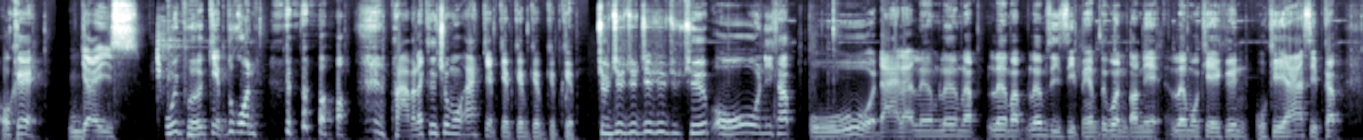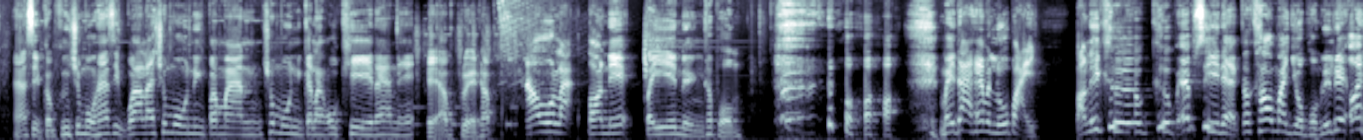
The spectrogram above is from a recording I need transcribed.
โอเค yes อุ้ยเผลอเก็บทุกคน ผ่านมาแล้วครึ่งชั่วโมงอะเก็บเก็บเก็บเก็บเก็บเก็บชุบชุบชุบชุบชุบชุบโอ้นี่ครับโอ้ได้แล้วเริ่มเริ่มแล้วเริ่มแบบเริ่ม 40นะครับทุกคนตอนนี้เริ่มโอเคขึ้นโอเค 50 ครับ 50 กับครึ่งชั่วโมง 50 ว่าล้วชั่วโมงหนึ่งประมาณชั่วโมงกำลังโอเคนะอันนี้โอเอัปเกรดครับ เอาละตอนนี้ตีหนึ่งครับผม ไม่ได้ให้มันรู้ไป ตอนนี้คือคือ FC เนี่ยก็เข้ามาอยู่กับผมเรื่อยๆ โอ้ย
